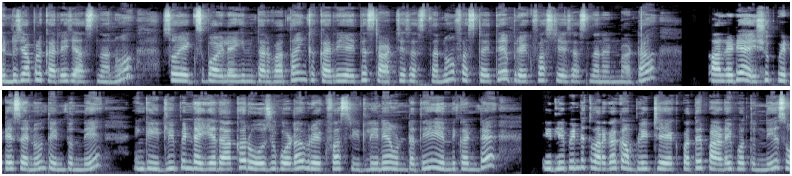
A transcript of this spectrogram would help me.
ఎండు చేపల కర్రీ చేస్తున్నాను. సో ఎగ్స్ బాయిల్ అయిన తర్వాత ఇంకా కర్రీ అయితే స్టార్ట్ చేసేస్తాను. ఫస్ట్ అయితే బ్రేక్ఫాస్ట్ చేసేస్తున్నాను అనమాట ఆల్రెడీ ఐషుక్ పెట్టేశాను తింటుంది. ఇంక ఇడ్లీ పిండి అయ్యేదాకా రోజు కూడా బ్రేక్ఫాస్ట్ ఇడ్లీనే ఉంటుంది. ఎందుకంటే ఇడ్లీ పిండి త్వరగా కంప్లీట్ చేయకపోతే పాడైపోతుంది. సో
